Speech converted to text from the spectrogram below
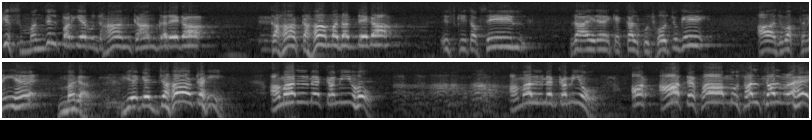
किस मंजिल पर ये रुझान काम करेगा? कहाँ कहाँ मदद देगा? इसकी तफसील ज़ाहिर है कि कल कुछ हो चुकी, आज वक्त नहीं है, मगर यह कि जहाँ कहीं अमल में कमी हो, अमल में कमी हो और आतिफा मुसलसल रहे।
